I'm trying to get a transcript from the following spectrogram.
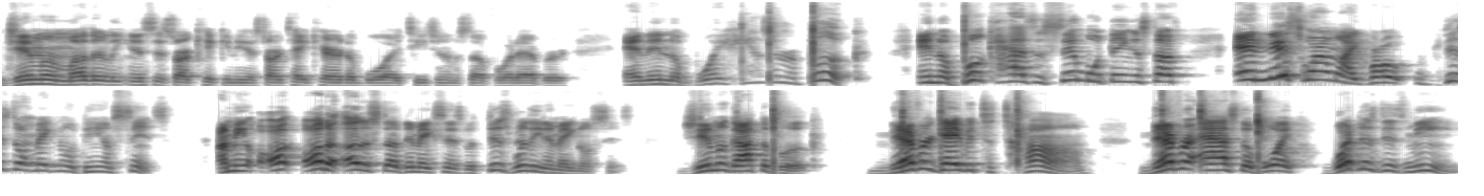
Gemma motherly instincts start kicking in, start taking care of the boy, teaching him stuff or whatever. And then the boy hands her a book. And the book has a symbol thing and stuff. And this where I'm like, bro, this don't make no damn sense. I mean, all, all the other stuff didn't make sense, but this really didn't make no sense. Gemma got the book, never gave it to Tom, never asked the boy, what does this mean?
